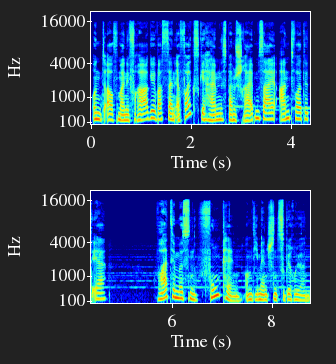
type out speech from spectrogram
Und auf meine Frage, was sein Erfolgsgeheimnis beim Schreiben sei, antwortet er, Worte müssen funkeln, um die Menschen zu berühren.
